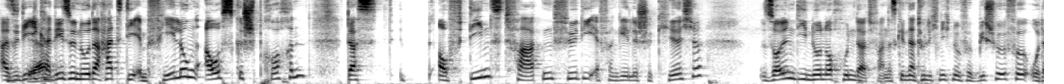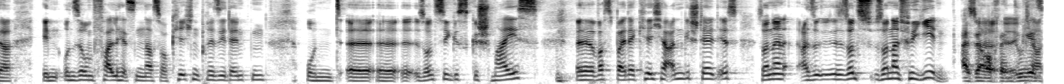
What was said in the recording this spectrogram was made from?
Also die Ja. EKD-Synode hat die Empfehlung ausgesprochen, dass auf Dienstfahrten für die evangelische Kirche sollen die nur noch 100 fahren. Das gilt natürlich nicht nur für Bischöfe oder in unserem Fall Hessen-Nassau Kirchenpräsidenten und äh, äh, sonstiges Geschmeiß, äh, was bei der Kirche angestellt ist, sondern, also, sonst, sondern für jeden. Also auch wenn Äh, du jetzt auf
